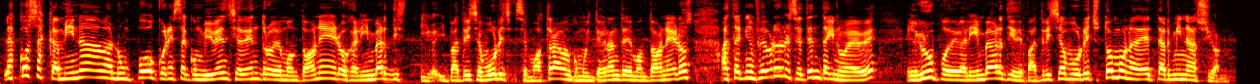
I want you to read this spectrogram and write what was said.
Las cosas caminaban un poco en esa convivencia dentro de Montoneros, Galimberti y, Patricia Burrich se mostraban como integrantes de Montoneros, hasta que en febrero del 79 el grupo de Galimberti y de Patricia Burrich toma una determinación.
